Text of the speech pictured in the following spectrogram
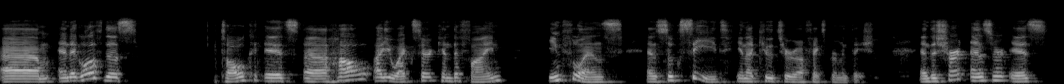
Um, and the goal of this talk is uh, how a UXer can define, influence, and succeed in a culture of experimentation. And the short answer is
